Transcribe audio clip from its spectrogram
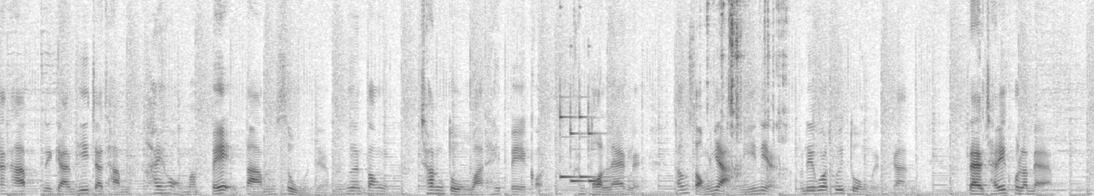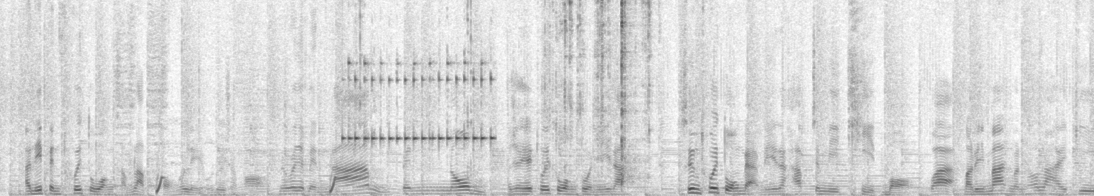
นะครับ ในการที่จะทำให้ออกมาเป๊ะตามสูตรเนี่ยเพื่อนๆต้องชั่งตวงวัดให้เป๊ะก่อนขั้นตอนแรกเลย ทั้งสองอย่างนี้เนี่ยเรียกว่าถ้วยตวงเหมือนกัน แต่ใช้คนละแบบ อันนี้เป็นถ้วยตวงสำหรับของเหลวโดยเฉพาะ ไม่ว่าจะเป็นน้ำเป็นนมเราจะใช้ถ้วยตวงตัวนี้นะซึ่งถ้วยตวงแบบนี้นะครับ จะมีขีดบอกว่าปริมาตรมันเท่าไหร่กี่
